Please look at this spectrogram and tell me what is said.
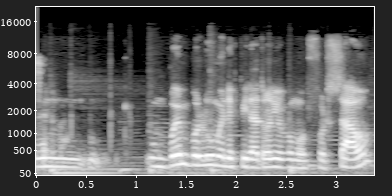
un, buen volumen respiratorio como forzado.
